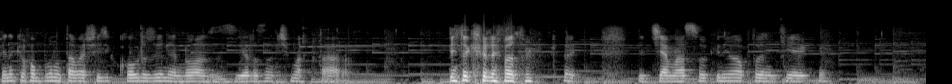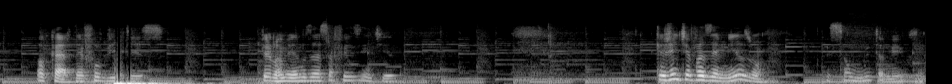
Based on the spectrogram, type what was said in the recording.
Pena que o robô não estava cheio de cobras venenosas e elas não te mataram. Pena que o elevador caiu e te amassou que nem uma panqueca. Ô oh, cara, tem fobia disso. Pelo menos essa fez sentido. O que a gente ia fazer mesmo? Eles são muito amigos, né?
